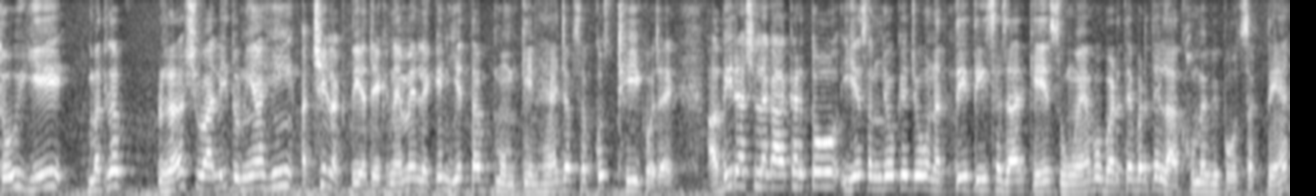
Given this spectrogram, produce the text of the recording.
तो ये मतलब रश वाली दुनिया ही अच्छी लगती है देखने में, लेकिन ये तब मुमकिन है जब सब कुछ ठीक हो जाए। अभी रश लगाकर तो ये समझो कि जो उनतीस तीस हज़ार केस हुए हैं, वो बढ़ते बढ़ते लाखों में भी पहुँच सकते हैं।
